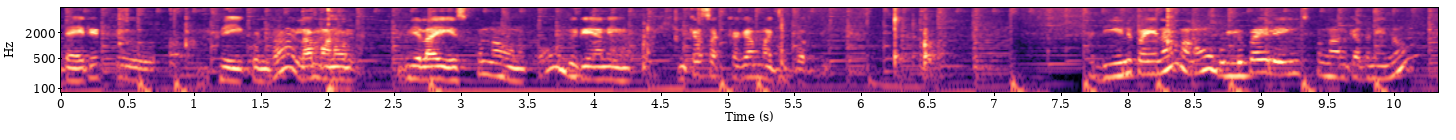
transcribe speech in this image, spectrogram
డైరెక్ట్ వేయకుండా ఇలా మనం ఇలా వేసుకున్నాం అనుకో బిర్యానీ ఇంకా చక్కగా మగ్గిపోద్ది. దీనిపైన మనం ఉల్లిపాయలు వేయించుకున్నాను కదా నేను.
